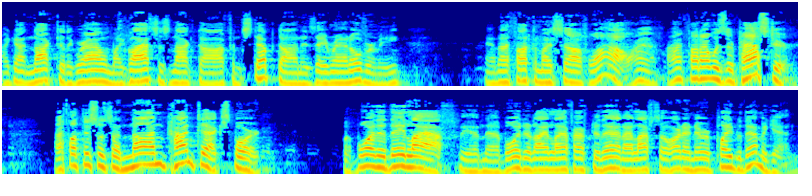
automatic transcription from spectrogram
I got knocked to the ground, my glasses knocked off, and stepped on as they ran over me. And I thought to myself, wow, I, I thought I was their pastor. I thought this was a non contact sport. But boy, did they laugh. And uh, boy, did I laugh after that. I laughed so hard I never played with them again.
